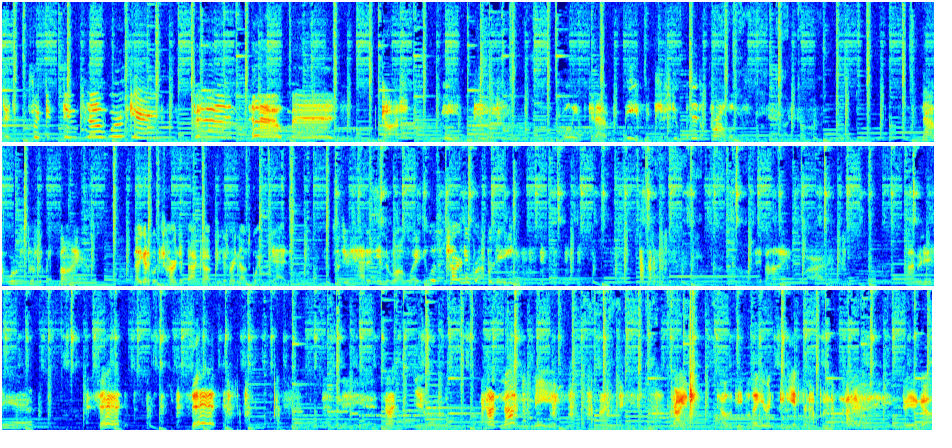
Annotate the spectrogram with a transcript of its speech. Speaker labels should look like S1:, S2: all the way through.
S1: This freaking thing's not working! Ben, help me! Gosh, me, me. Only can have me fix your stupid little problems. Now it works perfectly fine. Now you gotta go charge it back up because right now it's going dead. Since you had it in the wrong way, it wasn't charging properly. Say bye.
S2: Bye.
S1: I'm an idiot.
S2: That's an idiot.
S1: Not you. Not not me. I'm an idiot. Ryan, tell the people that you're an idiot for not putting the fire. There you go.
